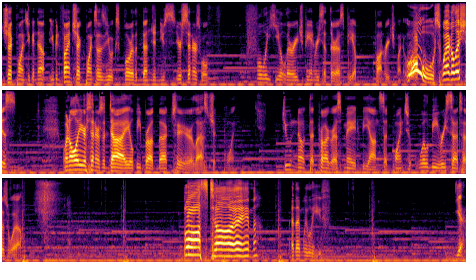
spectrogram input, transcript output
Checkpoints. You can now you can find checkpoints as you explore the dungeon. You, your sinners will fully heal their HP and reset their SP up upon reaching one. Ooh, swagalicious! When all your sinners die, you'll be brought back to your last checkpoint. Do note that progress made beyond said point will be reset as well. Boss time! And then we leave. Yeah.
